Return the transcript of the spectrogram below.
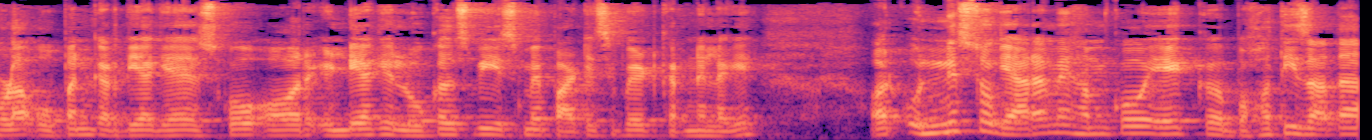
थोड़ा ओपन कर दिया गया इसको, और इंडिया के लोकल्स भी इसमें पार्टिसिपेट करने लगे। और 1911 में हमको एक बहुत ही ज़्यादा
